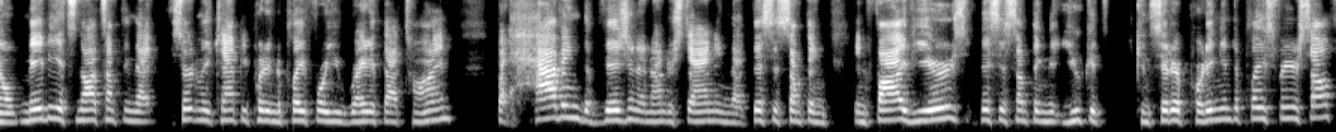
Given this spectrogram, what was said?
know, maybe it's not something that certainly can't be put into play for you right at that time. But having the vision and understanding that this is something in five years, this is something that you could consider putting into place for yourself.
